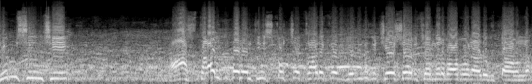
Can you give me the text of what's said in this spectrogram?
హింసించి ఆ స్థాయికి తనను తీసుకొచ్చే కార్యక్రమం ఎందుకు చేశారు చంద్రబాబు అని అడుగుతా ఉన్నా.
